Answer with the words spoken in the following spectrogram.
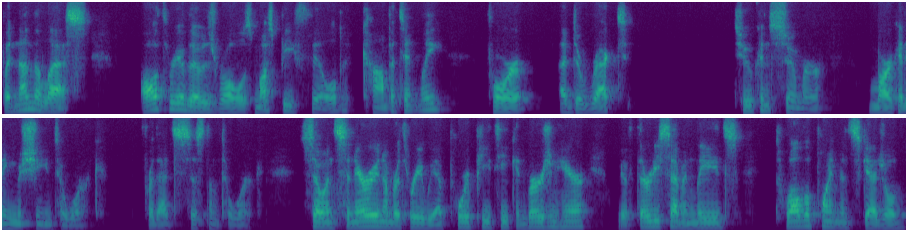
but nonetheless all three of those roles must be filled competently for a direct to consumer marketing machine to work, for that system to work. So in scenario number three, we have poor PT conversion here. We have 37 leads, 12 appointments scheduled.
